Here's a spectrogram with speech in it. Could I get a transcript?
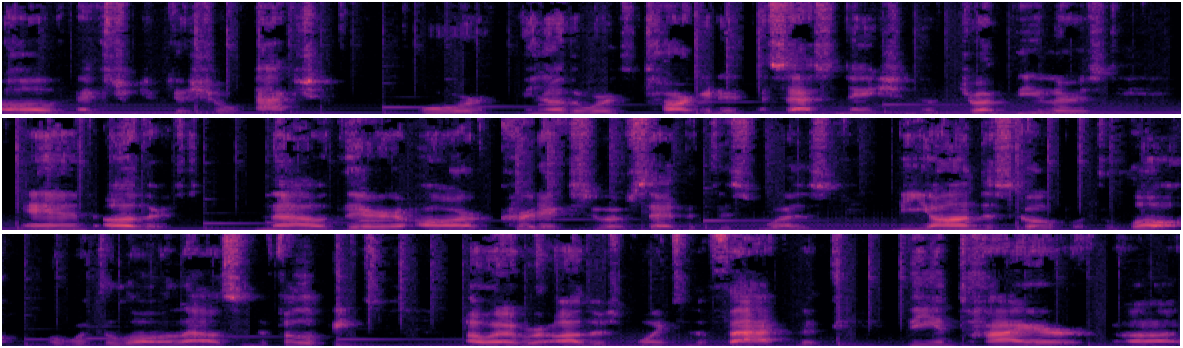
of extrajudicial action, or in other words, targeted assassination of drug dealers and others. Now, there are critics who have said that this was beyond the scope of the law or what the law allows in the Philippines. However, others point to the fact that the entire uh,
